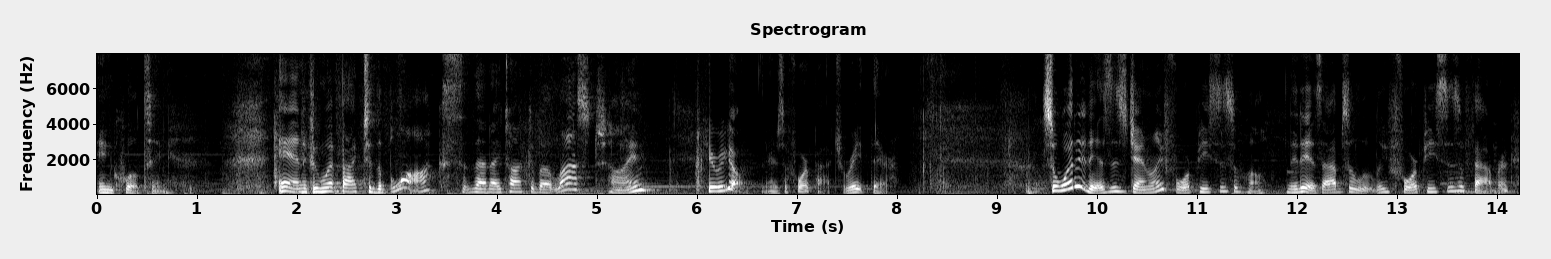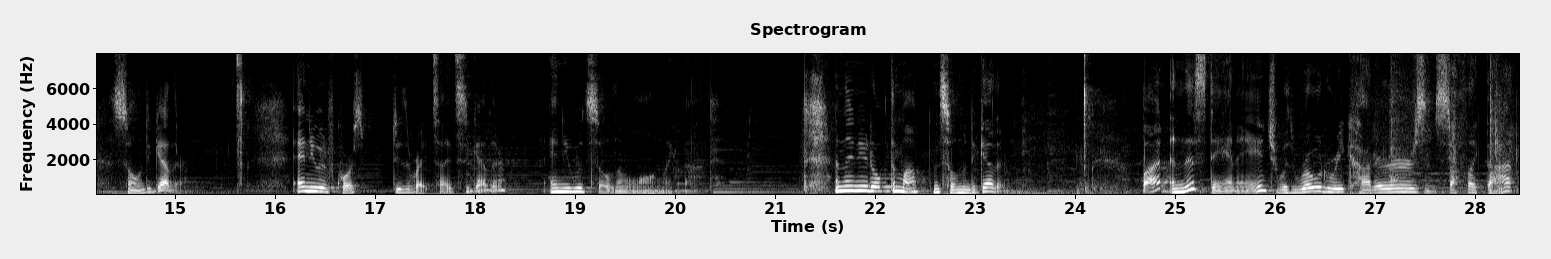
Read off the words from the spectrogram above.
in quilting. And if we went back to the blocks that I talked about last time, here we go. There's a four patch right there. So what it is, is generally four pieces of, well, it is absolutely four pieces of fabric sewn together. And you would, of course, do the right sides together, and you would sew them along like that. And then you'd open them up and sew them together. But in this day and age, with rotary cutters and stuff like that,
